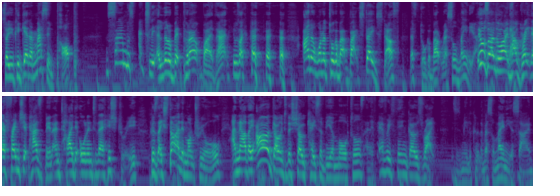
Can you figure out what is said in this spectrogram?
so you could get a massive pop. Sam was actually a little bit put out by that. He was like, I don't want to talk about backstage stuff. Let's talk about WrestleMania. They also underlined how great their friendship has been and tied it all into their history because they started in Montreal and now they are going to the showcase of the Immortals. And if everything goes right, this is me looking at the WrestleMania sign,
